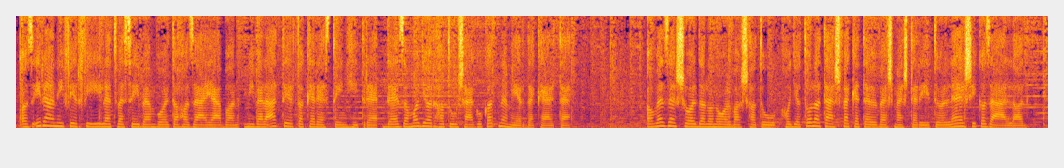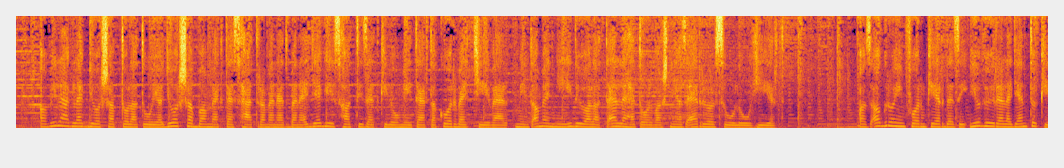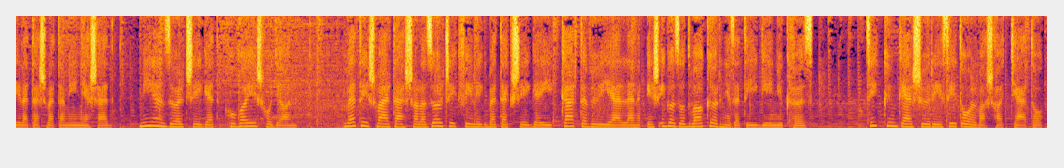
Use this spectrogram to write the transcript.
Az iráni férfi életveszélyben volt a hazájában, mivel áttért a keresztény hitre, de ez a magyar hatóságokat nem érdekelte. A vezes oldalon olvasható, hogy a tolatás fekete öves mesterétől leesik az állad. A világ leggyorsabb tolatója gyorsabban megtesz hátramenetben 1,6 kilométert a korvetjével, mint amennyi idő alatt el lehet olvasni az erről szóló hírt. Az Agroinform kérdezi, jövőre legyen tökéletes veteményesed. Milyen zöldséget, hova és hogyan? Vetésváltással a zöldségfélék betegségei, kártevői ellen és igazodva a környezeti igényükhöz. Cikkünk első részét olvashatjátok.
